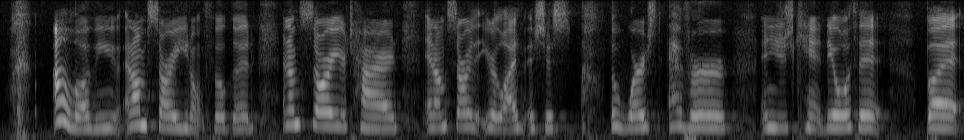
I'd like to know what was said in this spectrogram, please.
I love you, and I'm sorry you don't feel good, and I'm sorry you're tired, and I'm sorry that your life is just the worst ever, and you just can't deal with it. But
